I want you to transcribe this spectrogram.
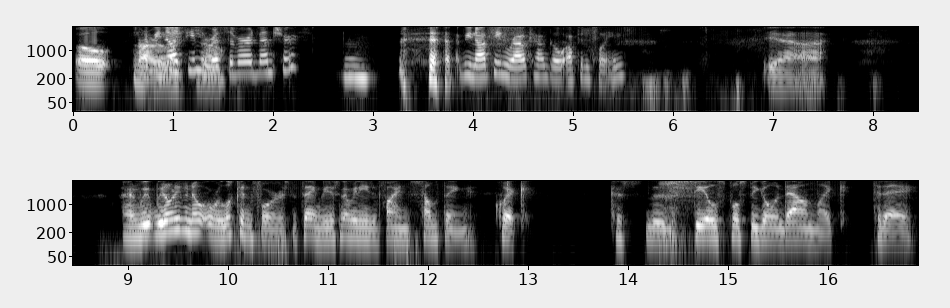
Well not Have you really, not seen the rest of our adventure? Have you not seen Raocow go up in flames? Yeah. And we, we don't even know what we're looking for is the thing. We just know we need to find something quick. Because the deal's supposed to be going down, like, today.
